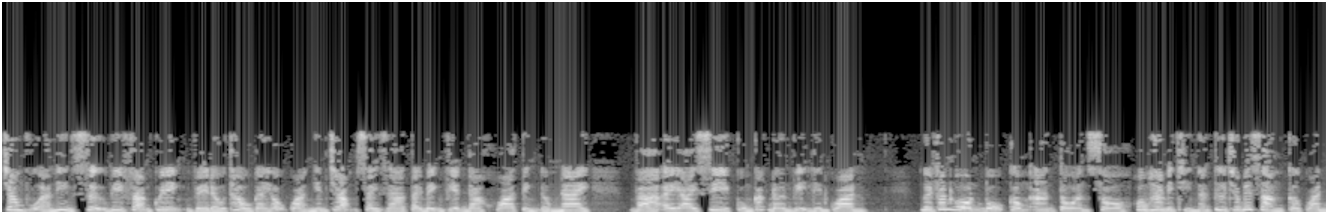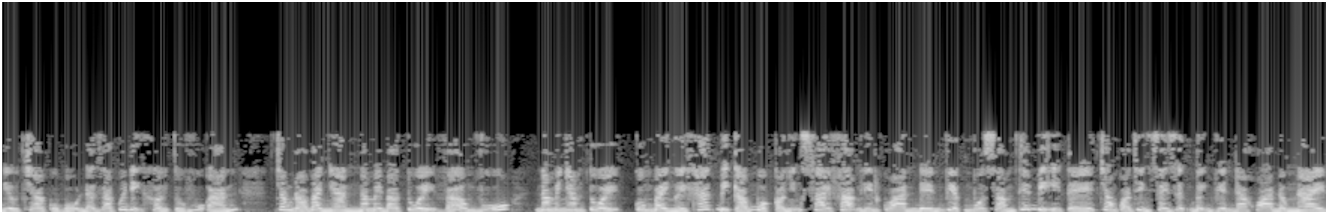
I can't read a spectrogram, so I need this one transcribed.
trong vụ án hình sự vi phạm quy định về đấu thầu gây hậu quả nghiêm trọng xảy ra tại Bệnh viện Đa khoa tỉnh Đồng Nai và AIC cùng các đơn vị liên quan. Người phát ngôn Bộ Công an Tô Ân Sô hôm 29 tháng 4 cho biết rằng cơ quan điều tra của Bộ đã ra quyết định khởi tố vụ án, trong đó bà Nhàn 53 tuổi và ông Vũ 55 tuổi cùng 7 người khác bị cáo buộc có những sai phạm liên quan đến việc mua sắm thiết bị y tế trong quá trình xây dựng Bệnh viện Đa khoa Đồng Nai,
